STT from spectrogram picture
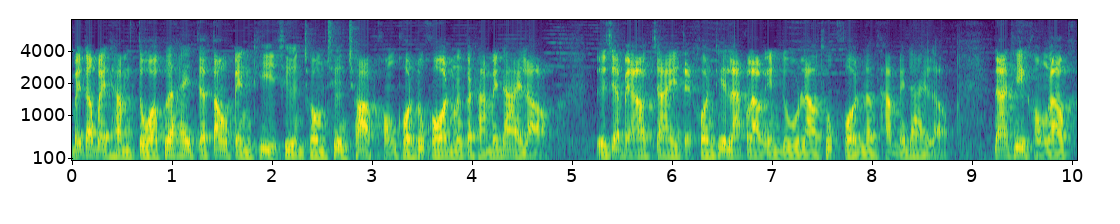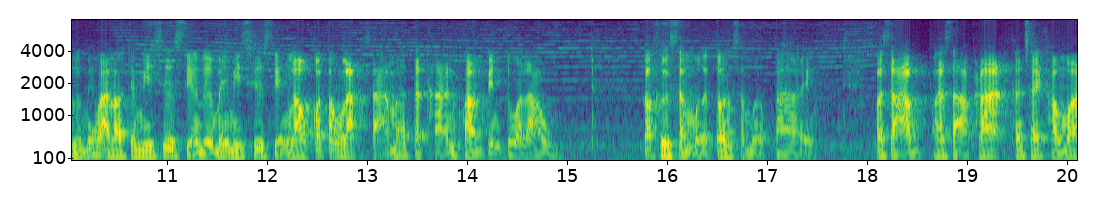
ไม่ต้องไปทำตัวเพื่อให้จะต้องเป็นที่ชื่นชมชื่นชอบของคนทุกคนมันก็ทำไม่ได้หรอก หรือจะไปเอาใจแต่คนที่รักเราเอ็นดูเราทุกคนเราทำไม่ได้หรอก หน้าที่ของเราคือไม่ว่าเราจะมีชื่อเสียงหรือไม่มีชื่อเสียงเราก็ต้องรักษามาตรฐานความเป็นตัวเรา ก็คือเสมอต้นเสมอปลาย ภาษาภาษาพระท่านใช้คำว่า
